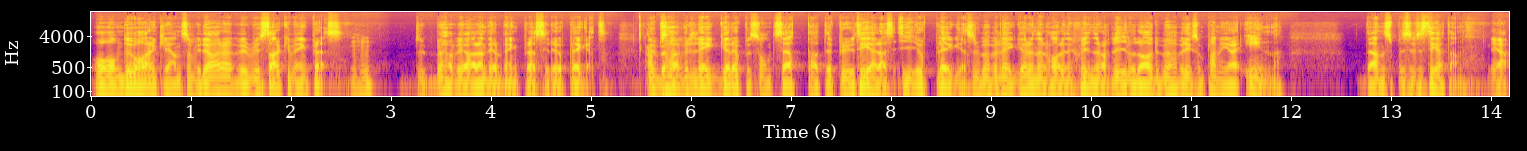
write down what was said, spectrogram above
Och om du har en klient som vill, göra, vill bli stark i bänkpress, Mhm. du behöver göra en del bänkpress i det upplägget. Du Absolut. behöver lägga det på ett sånt sätt att det prioriteras i upplägget. Så du behöver lägga det när du har energi, när du har vilodag. Du behöver liksom planera in den specificiteten. ja.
